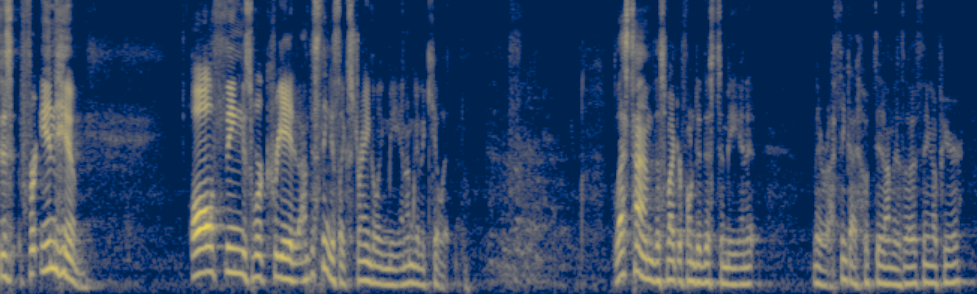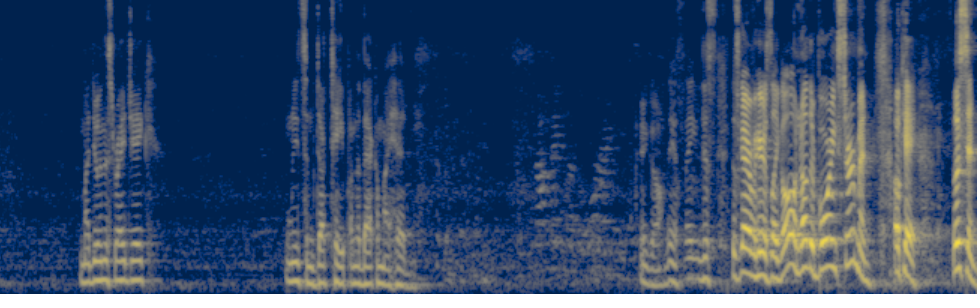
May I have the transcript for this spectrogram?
Says, For in Him all things were created. Um, this thing is like strangling me, and I'm going to kill it. Last time this microphone did this to me, and it, there, I think I hooked it on this other thing up here. Am I doing this right, Jake? I need some duct tape on the back of my head. There you go. This, this guy over here is like, oh, another boring sermon. Okay, listen.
